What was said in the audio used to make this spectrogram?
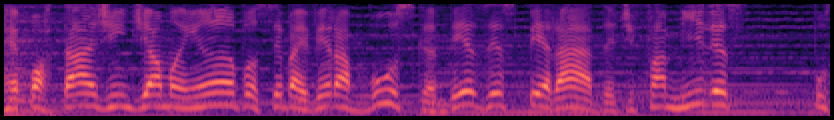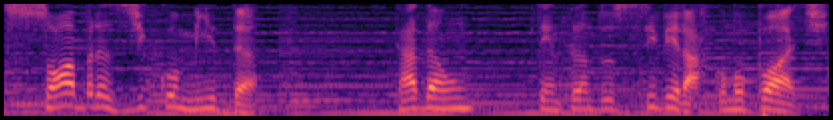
Reportagem de amanhã você vai ver a busca desesperada de famílias por sobras de comida. Cada um tentando se virar como pode.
